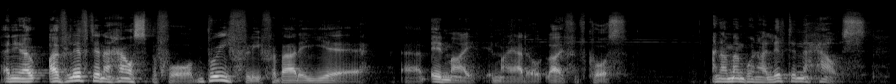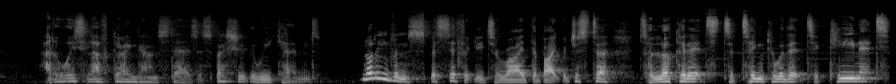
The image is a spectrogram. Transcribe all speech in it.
And, you know, I've lived in a house before, briefly for about a year, um, in, my, in my adult life, of course. And I remember when I lived in the house, I'd always loved going downstairs, especially at the weekend, not even specifically to ride the bike, but just to, to look at it, to tinker with it, to clean it.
